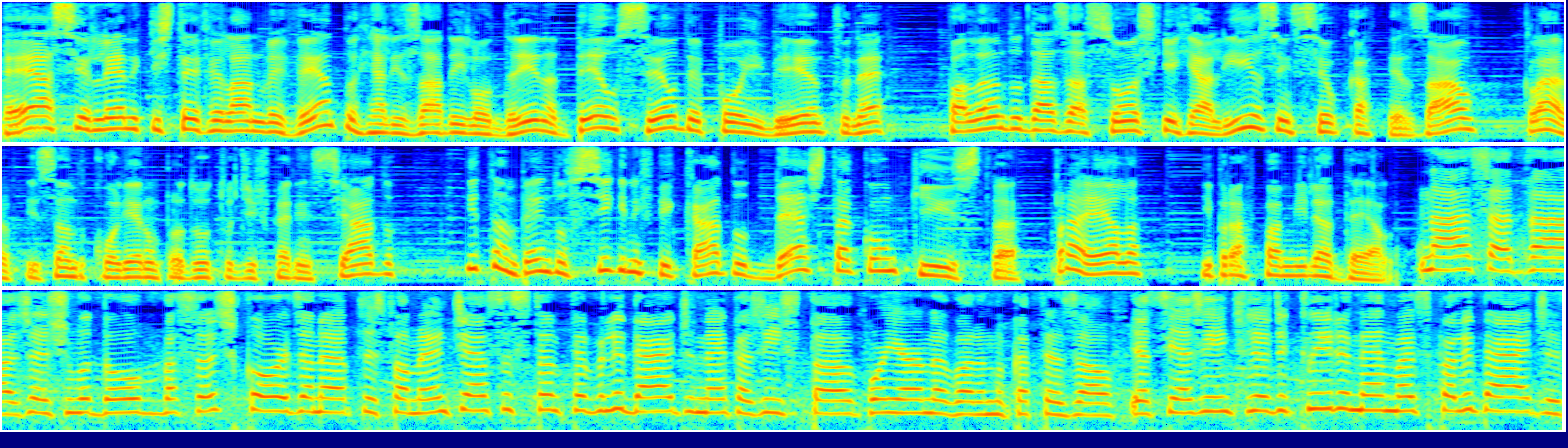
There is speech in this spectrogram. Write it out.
É a Sirlene que esteve lá no evento realizado em Londrina, deu seu depoimento, né? Falando das ações que realiza em seu cafezal, claro, visando colher um produto diferenciado e também do significado desta conquista para ela e para a família dela. Nossa, a gente mudou bastante coisa, né? Principalmente essa sustentabilidade, né? Que a gente está apoiando agora no cafezal. E assim a gente adquire, né? Mais qualidade.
